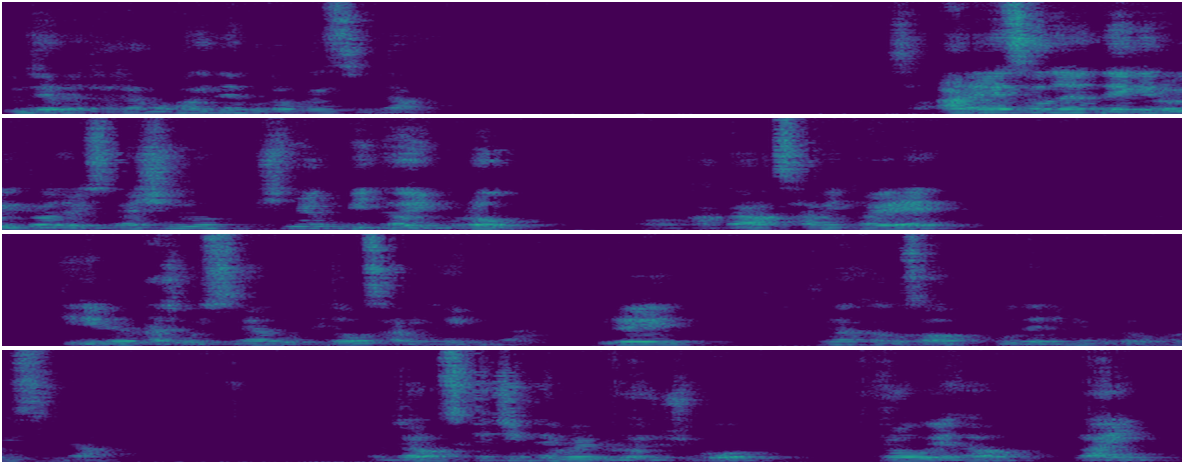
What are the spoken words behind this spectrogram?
문제를 다시 한번 확인해 보도록 하겠습니다. 아래에서는 4개로 이루어져 있으면 16, 16m이므로 어, 각각 4m의 길이를 가지고 있으며 높이도 4m입니다. 이를 생각하고서 모델링 해보도록 하겠습니다. 먼저 스케칭 탭을 눌러주시고 드로우에서 라인을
